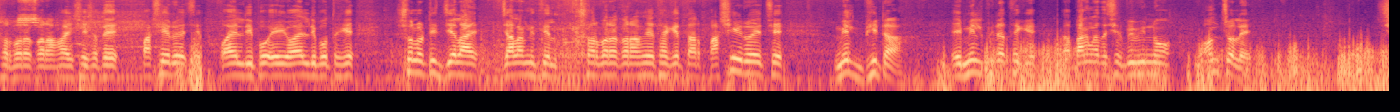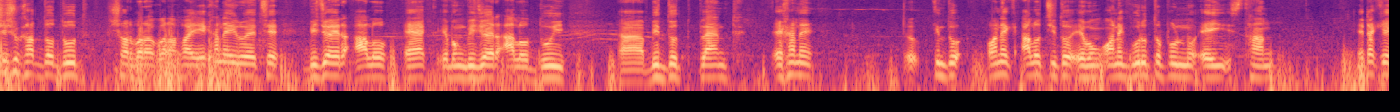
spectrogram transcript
সরবরাহ করা হয়। সেই সাথে পাশেই রয়েছে অয়েল ডিপো এই অয়েল ডিপো থেকে ষোলোটি জেলায় জ্বালানি তেল সরবরাহ করা হয়ে থাকে। তার পাশেই রয়েছে মিল্ক ভিটা। এই মিল্ক ভিটা থেকে বাংলাদেশের বিভিন্ন অঞ্চলে শিশু খাদ্য, দুধ সরবরাহ করা হয়। এখানেই রয়েছে বিজয়ের আলো এক এবং বিজয়ের আলো দুই বিদ্যুৎ প্ল্যান্ট। এখানে কিন্তু অনেক আলোচিত এবং অনেক গুরুত্বপূর্ণ এই স্থান। এটাকে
